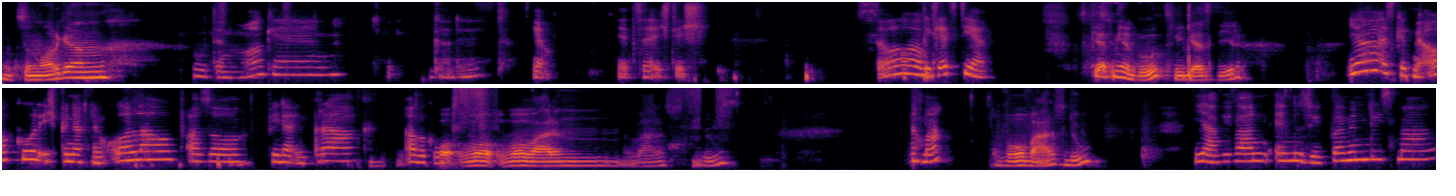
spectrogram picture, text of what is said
Guten Morgen. Guten Morgen. Got it. Ja, jetzt sehe ich dich. So, wie geht's dir? Es geht mir gut. Wie geht's dir? Ja, es geht mir auch gut. Ich bin nach dem Urlaub, also wieder in Prag, aber Wo, gut. wo, wo waren, warst du? Nochmal? Wo warst du? Ja, wir waren in Südböhmen diesmal,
